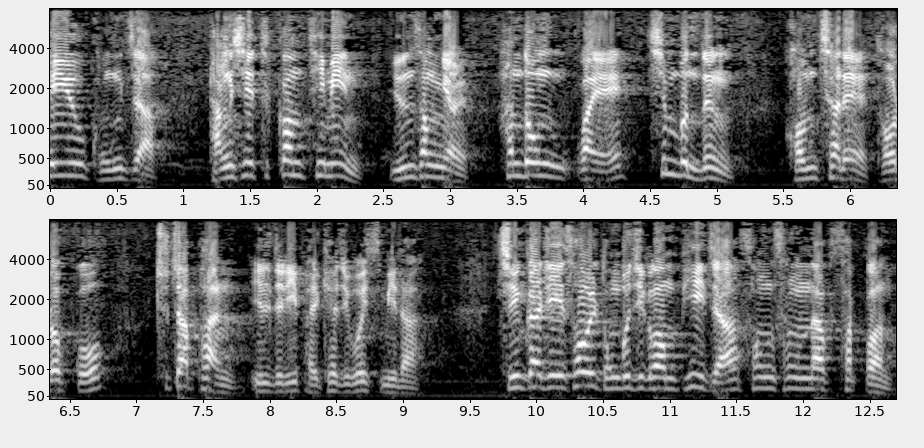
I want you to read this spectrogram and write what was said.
회유 공작, 당시 특검팀인 윤석열, 한동과의 친분 등 검찰의 더럽고 추잡한 일들이 밝혀지고 있습니다. 지금까지 서울 동부지검 피의자 성상납 사건,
